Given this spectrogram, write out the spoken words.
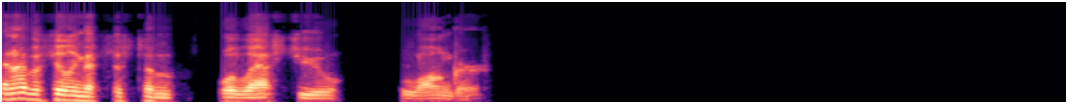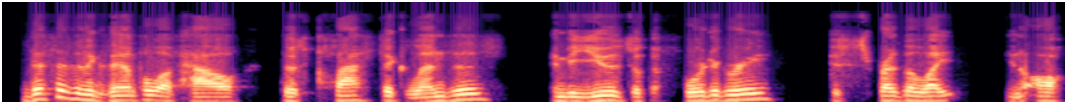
and I have a feeling that system will last you longer. This is an example of how those plastic lenses can be used with a 4 degree to spread the light in all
